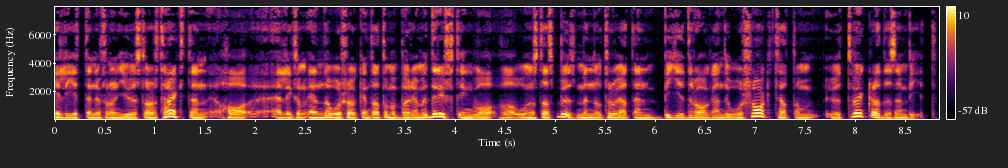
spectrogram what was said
eliten från Ljusdalstrakten har, är liksom enda orsaken till att de har börjat med drifting var, var onsdagsbus. Men då tror jag att en bidragande orsak till att de utvecklades en bit.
